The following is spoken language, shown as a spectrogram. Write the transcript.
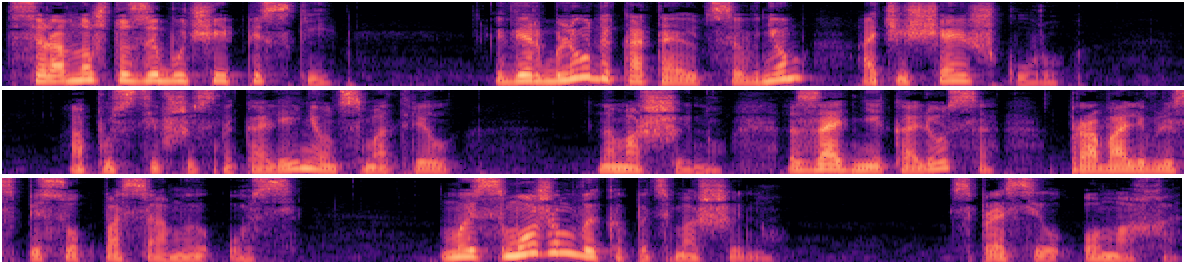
Все равно, что зыбучие пески. Верблюды катаются в нем, — очищая шкуру. Опустившись на колени, он смотрел на машину. Задние колеса проваливались в песок по самую ось. «Мы сможем выкопать машину?» — спросил Омаха.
